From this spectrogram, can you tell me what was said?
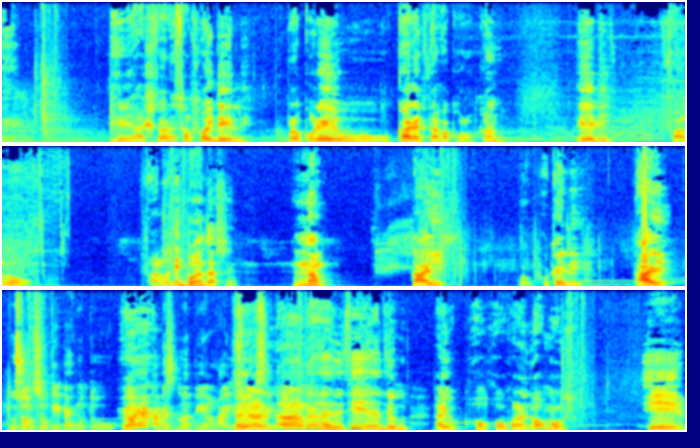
É. E a história só foi dele. Procurei o, o cara que estava colocando, ele falou, falou de banda assim. Não. Tá aí. Foi o que ele disse. Tá aí. O senhor disse o quê? Perguntou. Qual é a cabeça do lampião? Aí ele disse, tá não, eu digo, aí o ô, ô, moço, e,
